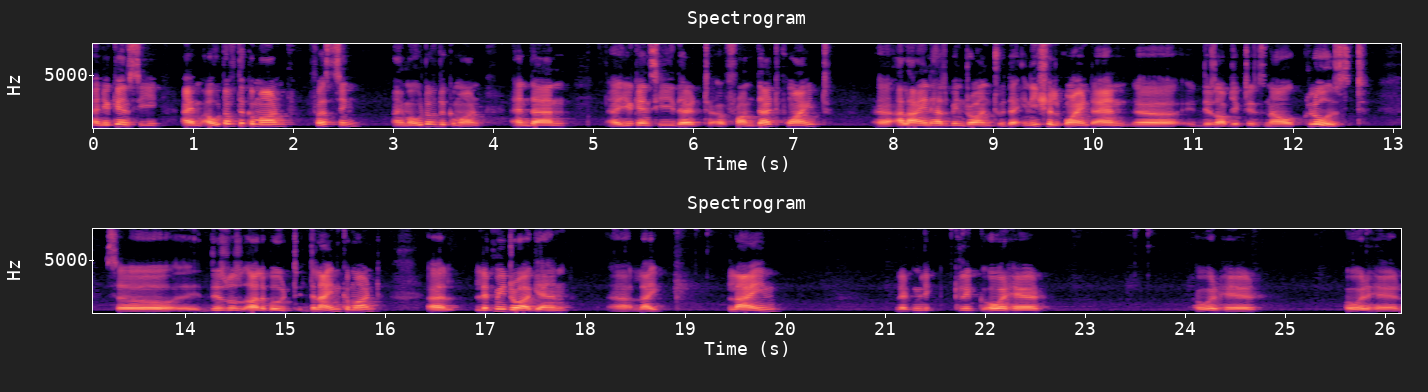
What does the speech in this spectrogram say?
And you can see I'm out of the command first thing I'm out of the command. And then uh, you can see that uh, from that point uh, a line has been drawn to the initial point and uh, this object is now closed so this was all about the line command. Uh, let me draw again uh, like line. Let me click over here over here over here.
